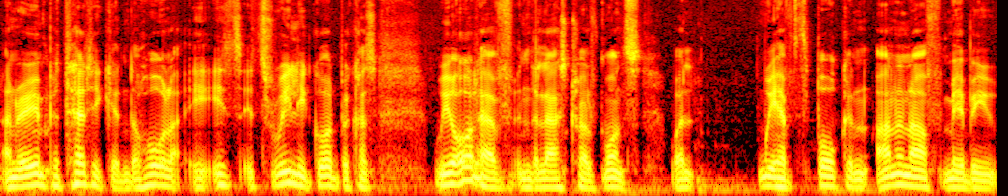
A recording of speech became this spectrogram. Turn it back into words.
and are empathetic and the whole. It's it's really good because we all have in the last twelve months. Well, we have spoken on and off. Maybe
